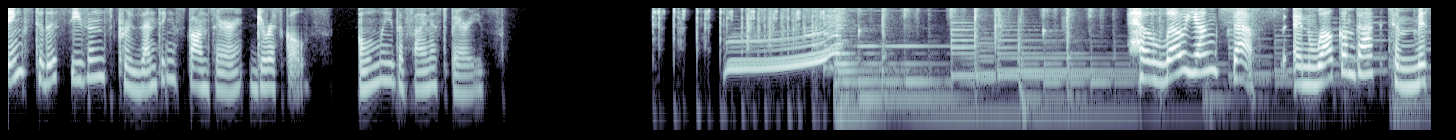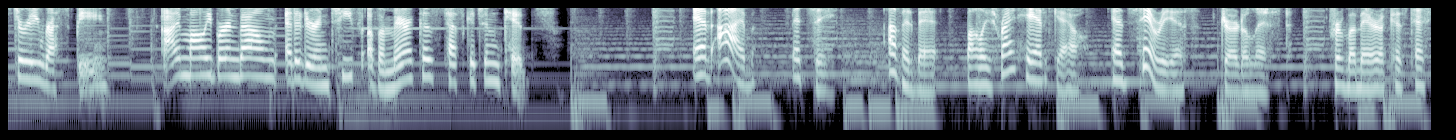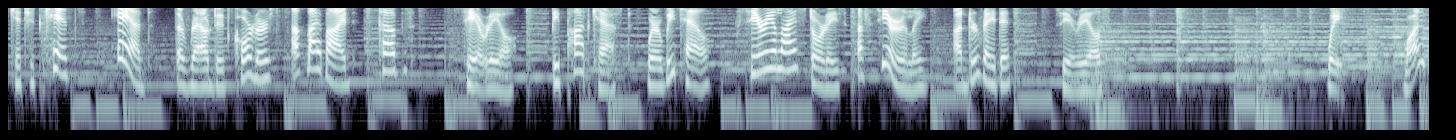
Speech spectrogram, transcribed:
Thanks to this season's presenting sponsor, Driscoll's. Only the finest berries. Hello, young chefs, and welcome back to Mystery Recipe. I'm Molly Birnbaum, editor in chief of America's Test Kitchen Kids. And I'm Oven Mitt, Molly's right hand gal and serious journalist. From America's Test Kitchen Kids and the rounded corners of my mind comes Cereal, the podcast where we tell serialized stories of serially underrated cereals. Wait, what?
